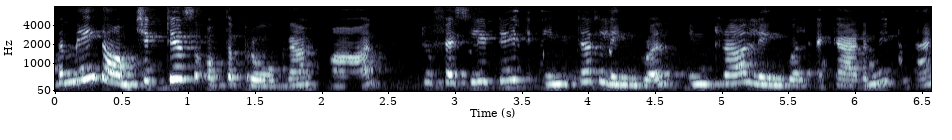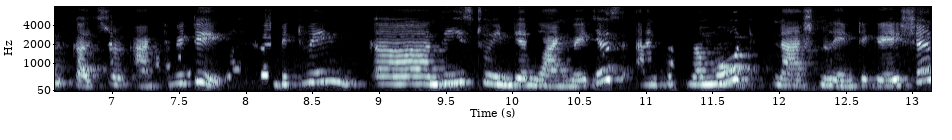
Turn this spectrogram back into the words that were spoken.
The main objectives of the program are to facilitate interlingual, intralingual academic and cultural activity between uh, these two Indian languages and to promote national integration.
